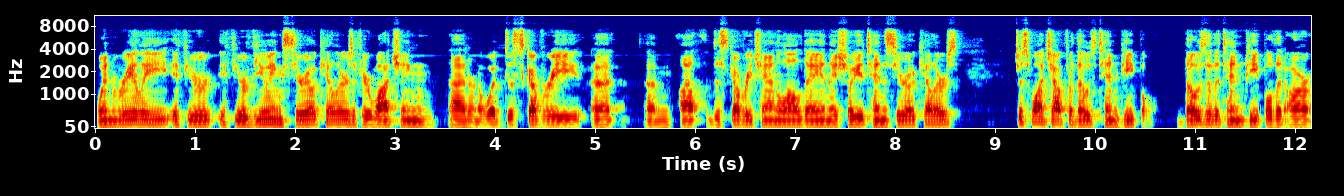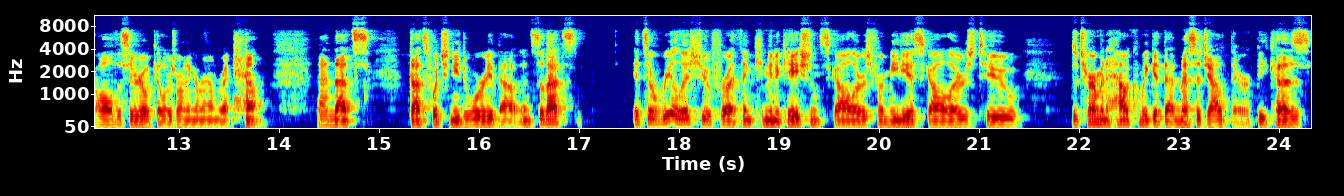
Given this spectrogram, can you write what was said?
When really, if you're if you're viewing serial killers, if you're watching, I don't know what Discovery uh, um, Discovery Channel all day, and they show you ten serial killers, just watch out for those ten people. Those are the ten people that are all the serial killers running around right now, and that's that's what you need to worry about. And so that's it's a real issue for I think communication scholars, for media scholars to determine how can we get that message out there because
